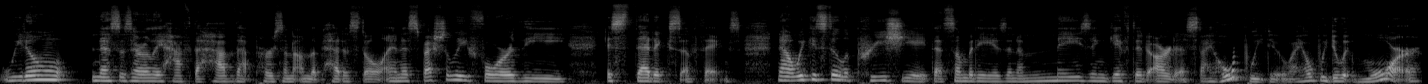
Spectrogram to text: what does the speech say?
we don't necessarily have to have that person on the pedestal and especially for the aesthetics of things. Now, we could still appreciate that somebody is an amazing gifted artist. I hope we do. I hope we do it more.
